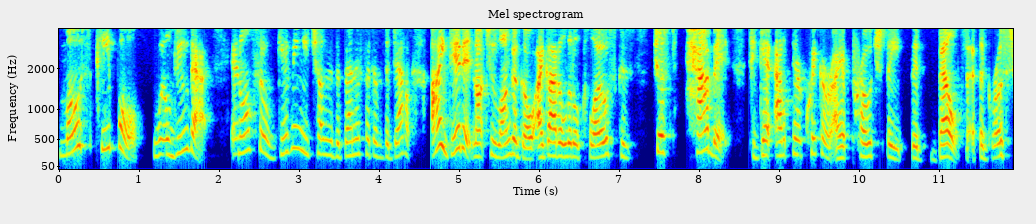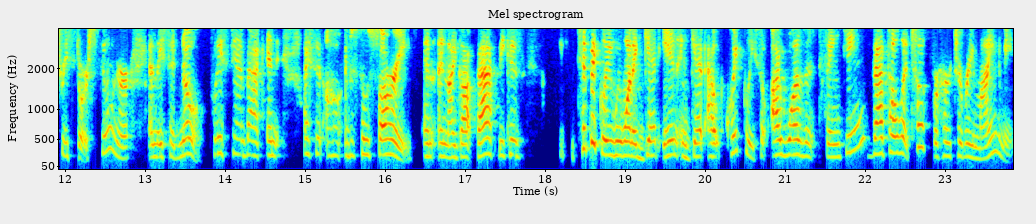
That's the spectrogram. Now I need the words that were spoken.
Most people will do that and also giving each other the benefit of the doubt i did it not too long ago i got a little close because just habit to get out there quicker. I approached the, the belt at the grocery store sooner and they said, no, please stand back. And I said, oh, I'm so sorry. And, and I got back because typically we want to get in and get out quickly. So I wasn't thinking. That's all it took for her to remind me.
